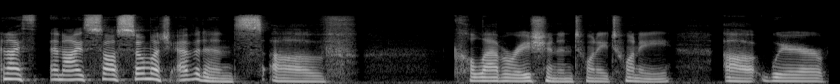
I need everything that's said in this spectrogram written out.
And I and I saw so much evidence of collaboration in 2020, uh, where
